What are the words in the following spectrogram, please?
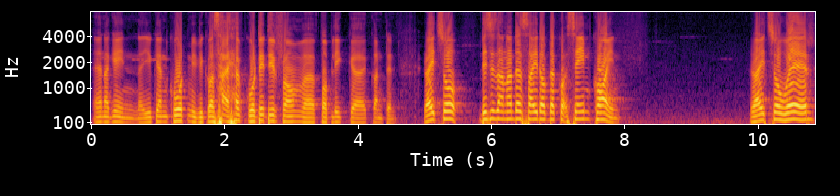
And again, uh, you can quote me because I have quoted it from uh, public uh, content. Right? So, this is another side of the co- same coin. Right? So, where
